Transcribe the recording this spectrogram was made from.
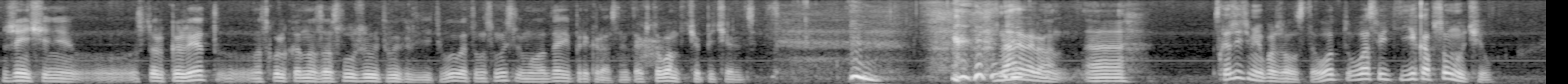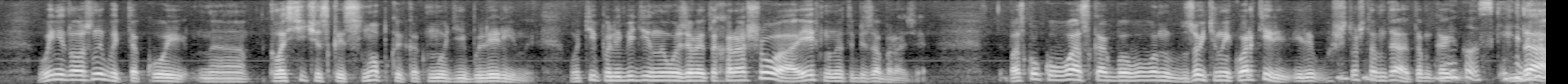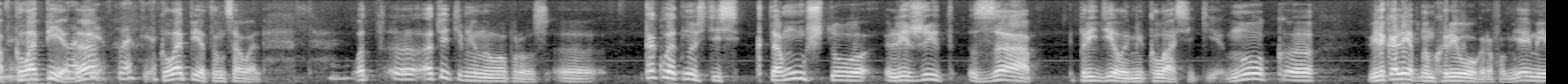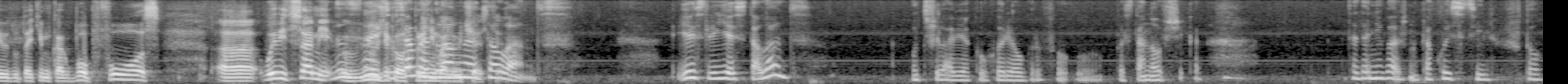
женщине э, столько лет, насколько она заслуживает выглядеть. Вы в этом смысле молодая и прекрасная. Так что вам-то что печалиться? Ивановна, а, скажите мне, пожалуйста, вот у вас ведь Якобсон учил. Вы не должны быть такой а, классической снопкой, как многие балерины. Вот типа «Лебединое озеро» – это хорошо, а «Эйфман» – это безобразие. Поскольку у вас как бы вы вон в Зойкиной квартире, или что ж там, да, там как... Маяковский. Да, в Клопе, В да? Клопе, в Клопе. В Клопе танцевали. Вот э, ответьте мне на вопрос. Э, как вы относитесь к тому, что лежит за пределами классики, но к э, великолепным хореографам, я имею в виду таким, как Боб Фосс, э, вы ведь сами Да, в знаете, мюзиклах самое принимали главное участие. талант. Если есть талант у человека, у хореографа, у постановщика, тогда не важно, какой стиль, что.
